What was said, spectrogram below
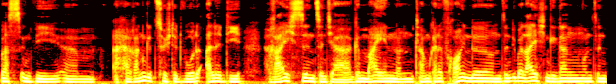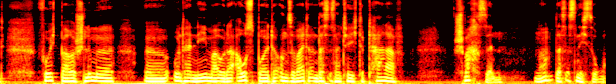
was irgendwie ähm, herangezüchtet wurde. Alle, die reich sind, sind ja gemein und haben keine Freunde und sind über Leichen gegangen und sind furchtbare, schlimme äh, Unternehmer oder Ausbeuter und so weiter. Und das ist natürlich totaler Schwachsinn. Ne? Das ist nicht so.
